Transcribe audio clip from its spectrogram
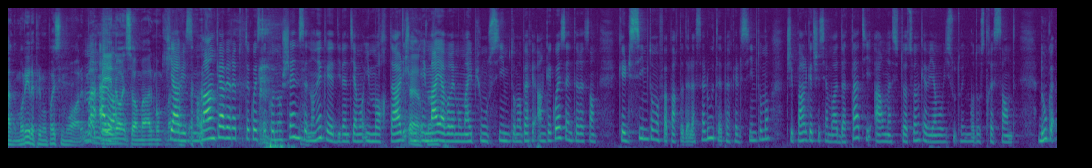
Tanto morire prima o poi si muore, ma, ma almeno allora, insomma al momento. Chiarissimo, ma anche avere tutte queste conoscenze non è che diventiamo immortali certo. e, e, mai avremo mai più un sintomo, perché anche questo è interessante che il sintomo fa parte della salute, perché il sintomo ci parla che ci siamo adattati a una situazione che abbiamo vissuto in modo stressante. Dunque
